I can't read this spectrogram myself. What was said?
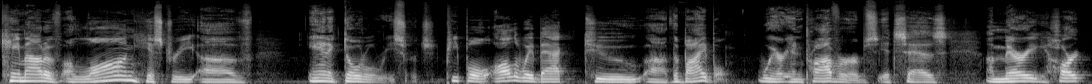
came out of a long history of anecdotal research. People all the way back to uh, the Bible, where in Proverbs it says, A merry heart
